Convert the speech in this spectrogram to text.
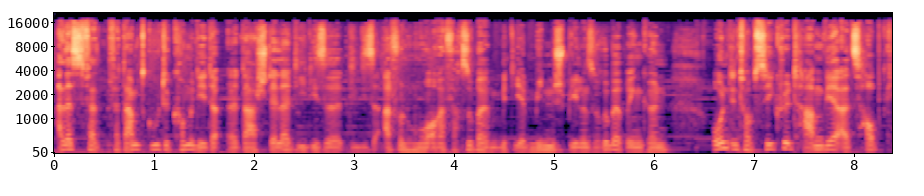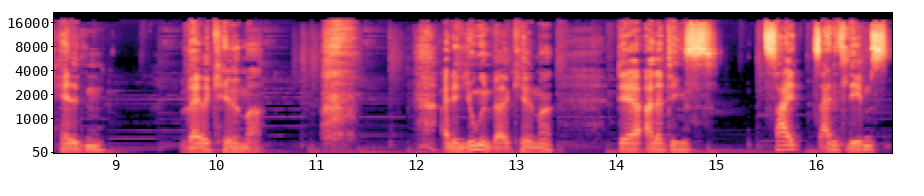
Alles verdammt gute Comedy-Darsteller, die diese, die diese Art von Humor auch einfach super mit ihrem Minenspiel und so rüberbringen können. Und in Top Secret haben wir als Haupthelden Val Kilmer. Einen jungen Val Kilmer, der allerdings Zeit seines Lebens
